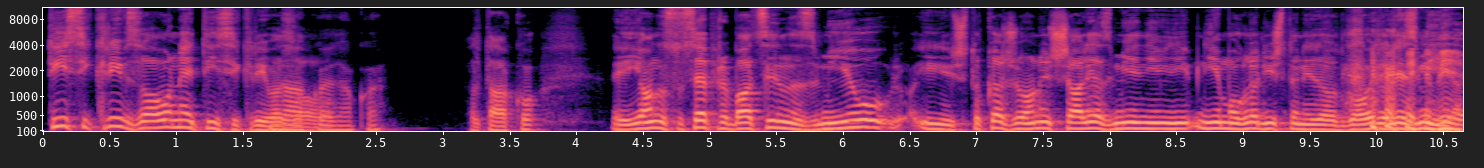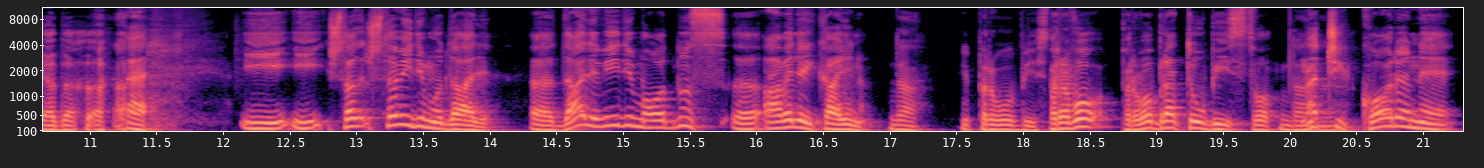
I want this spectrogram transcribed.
Ti si kriv za ovo, ne ti si kriva za tako ovo. je, tako je. Jel tako? I onda su sve prebacili na zmiju i što kaže onaj šalija zmije nije, nije mogla ništa ni da odgovori, jer je zmija. Nije, da, da. E, I, i šta, šta vidimo dalje? E, dalje vidimo odnos e, Avelja i Kaina. Da, i prvo ubistvo. Prvo, prvo brate, ubistvo. Da, znači, korene,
